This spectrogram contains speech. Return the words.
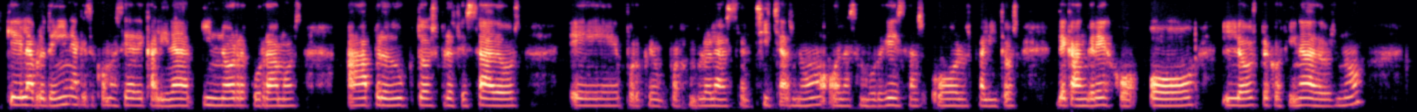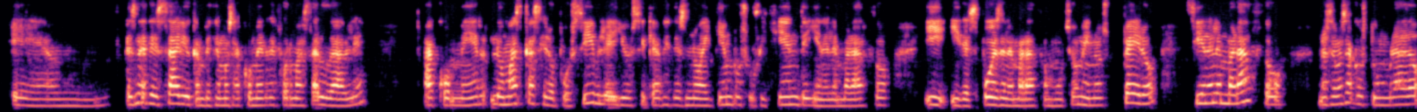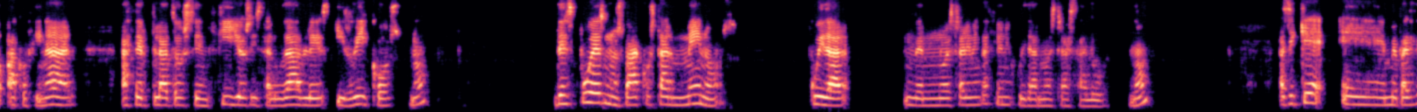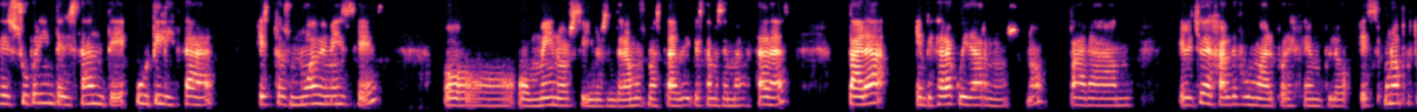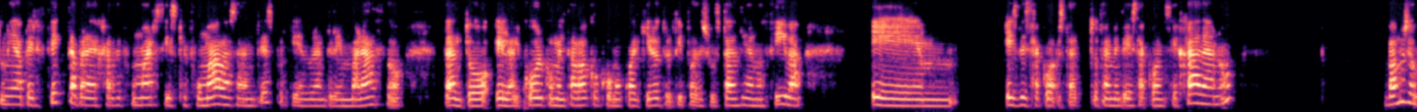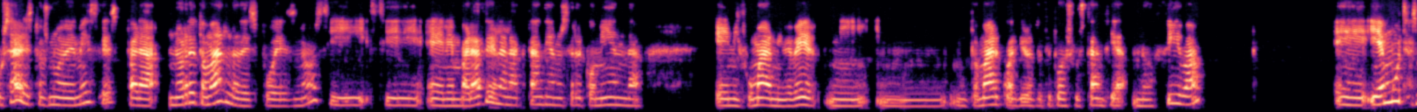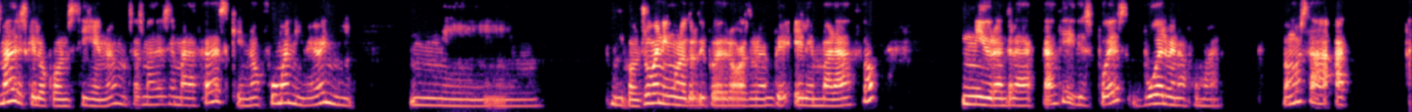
que la proteína que se coma sea de calidad y no recurramos a productos procesados eh, porque, por ejemplo, las salchichas, ¿no? O las hamburguesas, o los palitos de cangrejo, o los precocinados, ¿no? Em, es necesario que empecemos a comer de forma saludable, a comer lo más casero posible. Yo sé que a veces no hay tiempo suficiente y en el embarazo y, y después del embarazo mucho menos, pero si en el embarazo nos hemos acostumbrado a cocinar, a hacer platos sencillos y saludables y ricos, ¿no? después nos va a costar menos cuidar de nuestra alimentación y cuidar nuestra salud, ¿no? Así que eh, me parece súper interesante utilizar estos nueve meses o, menos si nos enteramos más tarde que estamos embarazadas para empezar a cuidarnos, ¿no? Para el hecho de dejar de fumar, por ejemplo, es una oportunidad perfecta para dejar de fumar si es que fumabas antes, porque durante el embarazo, tanto el alcohol como el tabaco, como cualquier otro tipo de sustancia nociva, em, es está totalmente desaconsejada, ¿no? Vamos a usar estos nueve meses para no retomarlo después, ¿no? Si, si el embarazo y la lactancia no se recomienda eh, ni fumar, ni beber, ni tomar cualquier otro tipo de sustancia nociva, eh, y hay muchas madres que lo consiguen, ¿no? Muchas madres embarazadas que no fuman ni beben ni, ni, consumen ningún otro tipo de drogas durante el embarazo, ni durante la lactancia y después vuelven a fumar. Vamos a,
